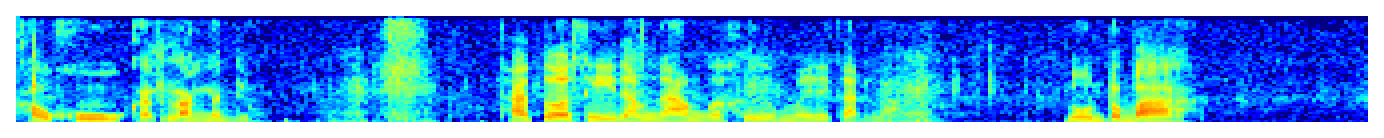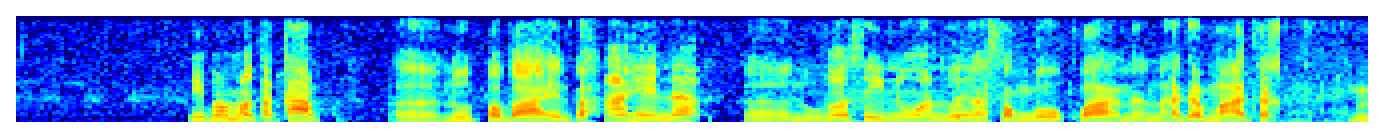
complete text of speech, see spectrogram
เข้าคู่กัดรังกันอยู่ ถ้าตัวสีดำๆก็คือไม่ได้กัดรัง นู่นปลาบ้า มีปลาหมอตะกับ เออนู่นปลาบ้าเห็นปะอะเห็นแล้วเออนู่นตัวสีนวลตัวเลย นั้นสองโลกว่านั่นน่าจะมาจากใน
